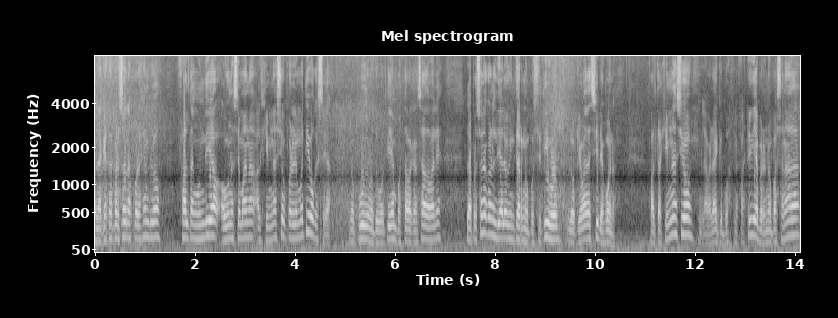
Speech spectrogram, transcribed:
en la que estas personas, por ejemplo, faltan un día o una semana al gimnasio por el motivo que sea. No pudo, no tuvo tiempo, estaba cansado, ¿vale? La persona con el diálogo interno positivo lo que va a decir es, bueno, falta el gimnasio, la verdad que pues me fastidia, pero no pasa nada.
